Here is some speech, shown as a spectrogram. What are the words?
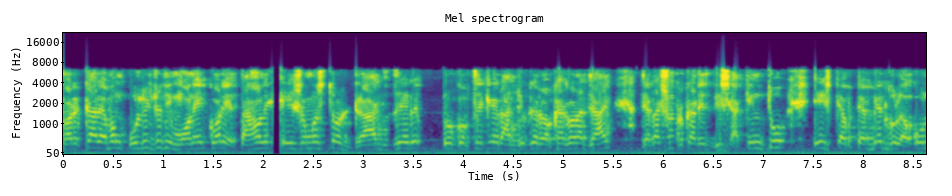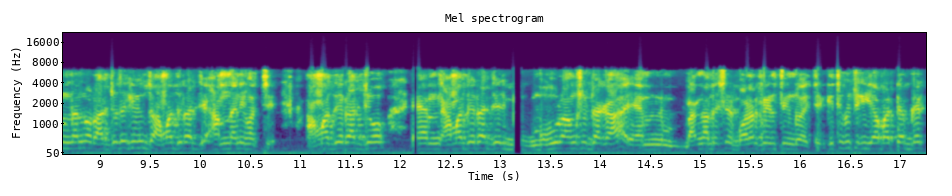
সরকার এবং পুলিশ যদি মনে করে তাহলে এই সমস্ত ড্রাগসের প্রকোপ থেকে রাজ্যকে রক্ষা করা যায়, যেটা সরকারের দিশা। কিন্তু এই ট্যাবলেটগুলো অন্যান্য রাজ্য থেকে কিন্তু আমাদের রাজ্যে আমদানি হচ্ছে। আমাদের রাজ্য আমাদের রাজ্যের বহুল অংশ জায়গা বাংলাদেশের বর্ডার ফেন্সিং রয়েছে। কিছু কিছু ইয়াবার ট্যাবলেট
